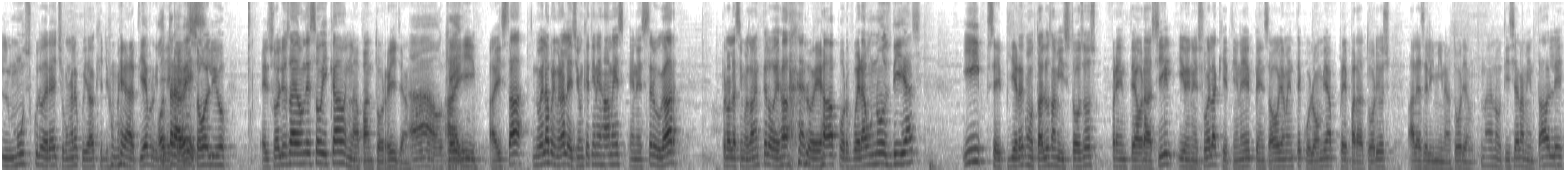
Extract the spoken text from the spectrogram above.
músculo derecho. Póngale cuidado que yo me dateé porque dije ¿Otra que vez? el sóleo. El sóleo sabe dónde está ubicado, en la pantorrilla. Ah, ok. Ahí, ahí está. No es la primera lesión que tiene James en este lugar, pero lastimosamente lo deja, lo deja por fuera unos días y se pierde como tal los amistosos frente a Brasil y Venezuela, que tiene pensado obviamente Colombia preparatorios a las eliminatorias. Una noticia lamentable,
